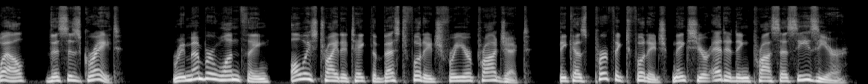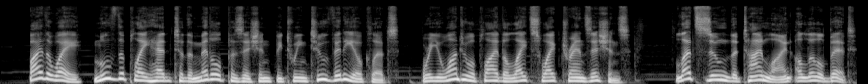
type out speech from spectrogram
Well, this is great. Remember one thing, always try to take the best footage for your project. Because perfect footage makes your editing process easier. By the way, move the playhead to the middle position between two video clips, where you want to apply the light swipe transitions. Let's zoom the timeline a little bit.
